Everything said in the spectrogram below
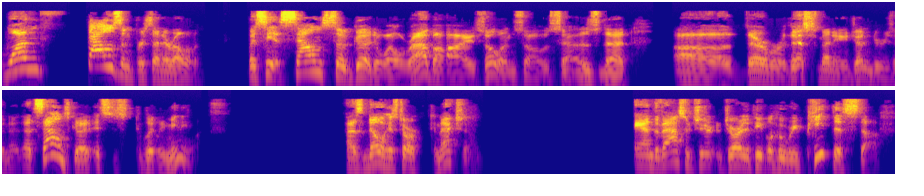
1000% irrelevant. But see, it sounds so good. Well, Rabbi so and so says that uh, there were this many genders and it. That sounds good. It's just completely meaningless. Has no historical connection. And the vast majority of the people who repeat this stuff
